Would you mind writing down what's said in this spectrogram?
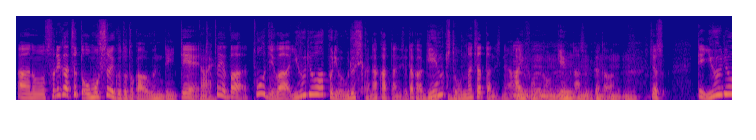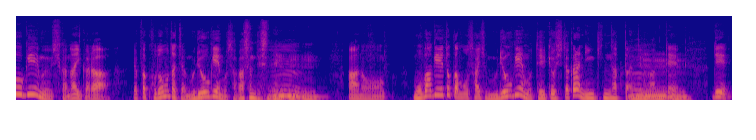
あの、それがちょっと面白いこととかを生んでいて、はい。例えば当時は有料アプリを売るしかなかったんですよ。だからゲーム機と同じだったんですね、iPhone のゲームの遊び方は。じゃで、有料ゲームしかないから、やっぱり子供たちは無料ゲームを探すんですね。うんうん。あの、モバゲーとかも最初無料ゲームを提供したから人気になったっていうのがあって、うんうんうんで、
